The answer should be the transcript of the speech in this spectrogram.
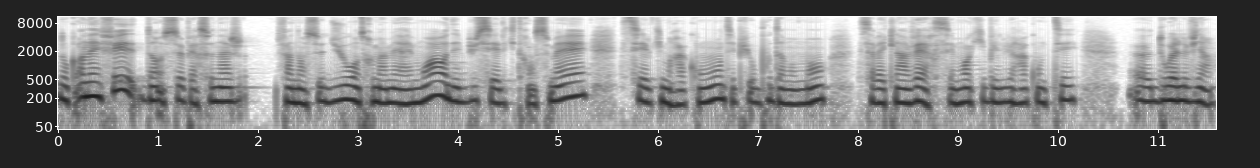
Donc en effet, dans ce personnage enfin dans ce duo entre ma mère et moi. Au début, c'est elle qui transmet, c'est elle qui me raconte, et puis au bout d'un moment, ça va être l'inverse. C'est moi qui vais lui raconter euh, d'où elle vient.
